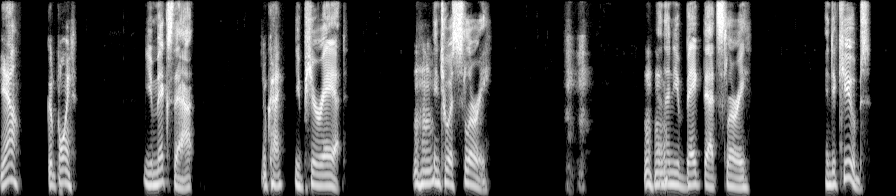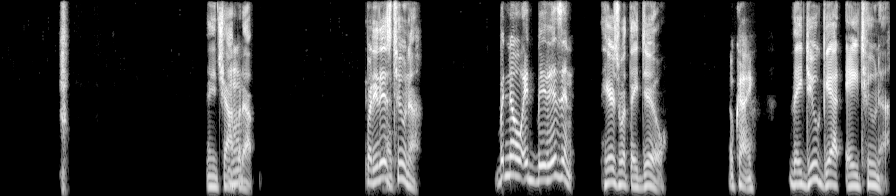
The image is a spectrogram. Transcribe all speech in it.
Yeah. Good point. You mix that, Okay. you puree it hmm into a slurry, hmm and then you bake that slurry into cubes. and you chop Mhm. it up. But it is tuna. But no, it, it isn't. Here's what they do Okay. they do get a tuna,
